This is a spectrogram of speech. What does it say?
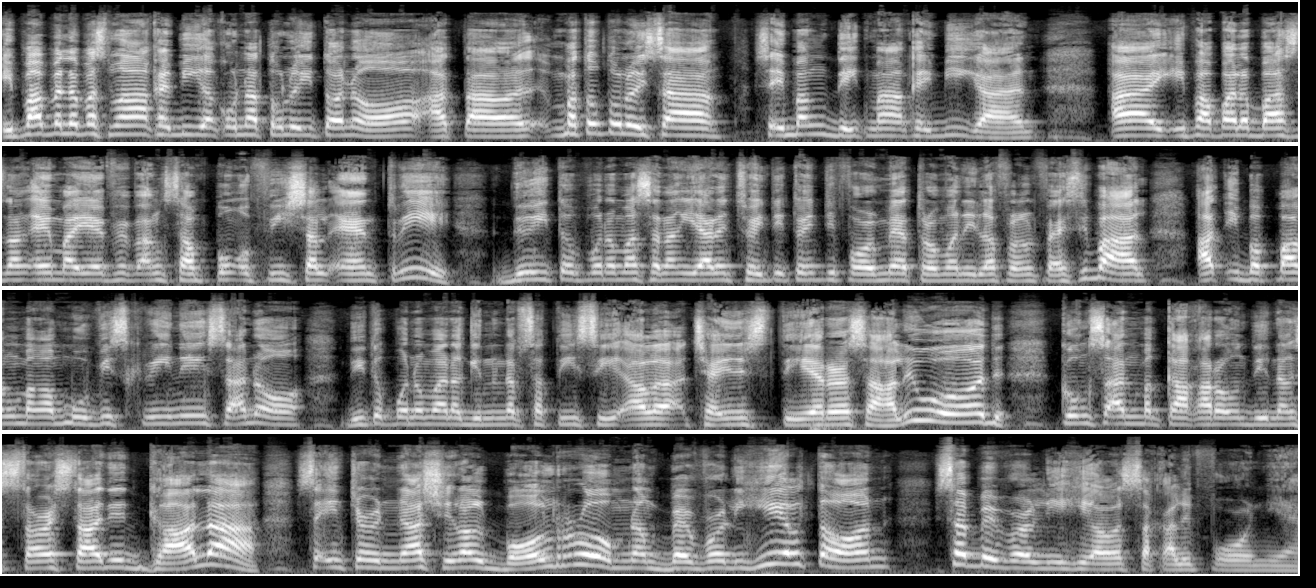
Ipapalabas mga kaibigan kung natuloy ito ano at uh, matutuloy sa sa ibang date mga kaibigan ay ipapalabas ng MIFF ang 10 official entry dito po naman sa nangyaring 2024 Metro Manila Film Festival at iba pang mga movie screenings ano dito po naman naginanap sa TCL Chinese Theater sa Hollywood kung saan magkakaroon din ng star-studded gala sa International Ballroom ng Beverly Hilton sa Beverly Hills sa California.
